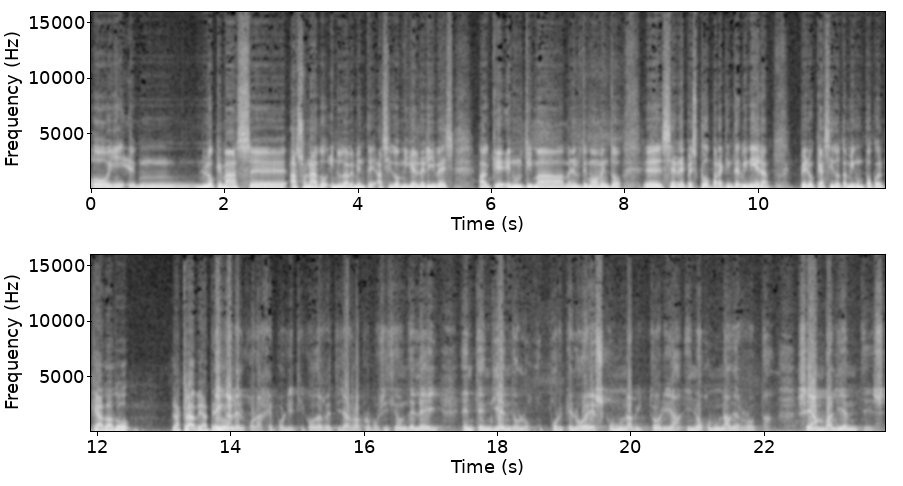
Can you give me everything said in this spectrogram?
hoy. eh, mm, lo que más eh, ha sonado, indudablemente, ha sido Miguel Delibes, al que en, última, en el último momento eh, se repescó para que interviniera, pero que ha sido también un poco el que ha dado la clave a tengan el coraje político de retirar la proposición de ley entendiéndolo, porque lo es como una victoria y no como una derrota. Sean valientes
